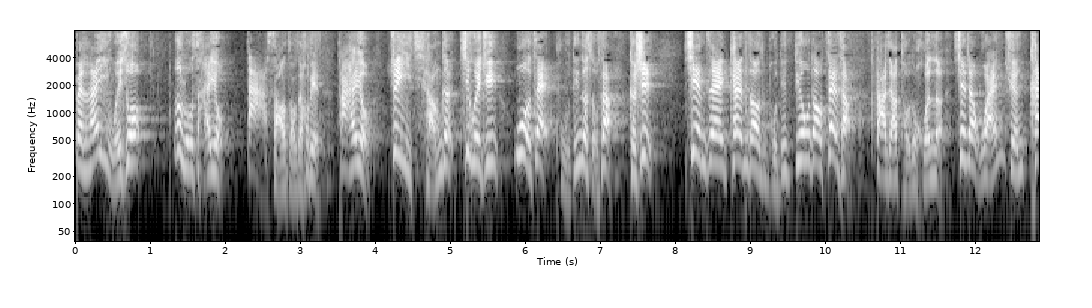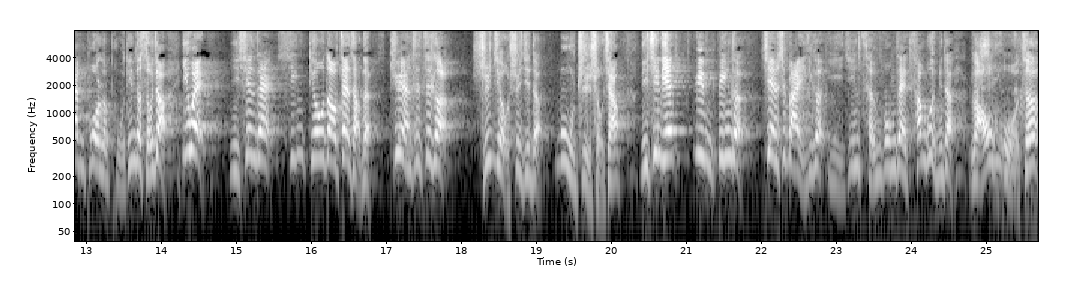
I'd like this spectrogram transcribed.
本来以为说俄罗斯还有大杀招在后面，他还有最强的禁卫军握在普丁的手上。可是现在看到的普丁丢到战场，大家头都昏了。现在完全看破了普丁的手脚，因为。你现在新丢到战场的，居然是这个十九世纪的木质手枪。你今天运兵的，竟然是把一个已经尘封在仓库里面的老火车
